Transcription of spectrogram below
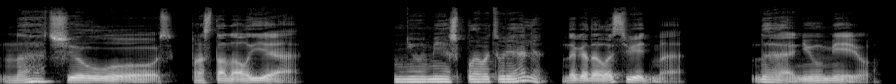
«Началось!» – простонал я. «Не умеешь плавать в реале?» – догадалась ведьма. «Да, не умею».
